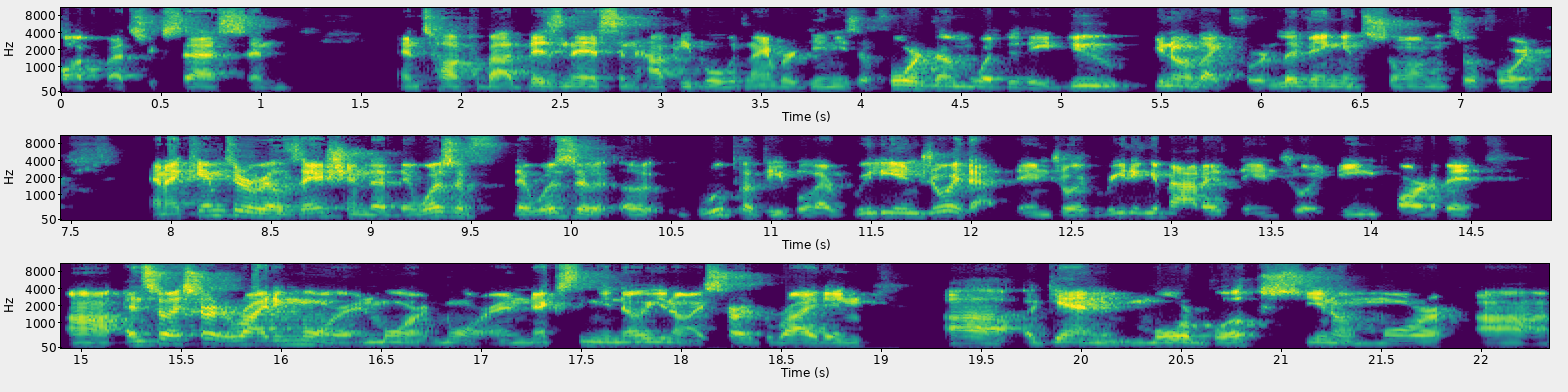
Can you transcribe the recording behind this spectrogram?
talk about success and and talk about business and how people with Lamborghinis afford them, what do they do, you know, like for a living and so on and so forth. And I came to the realization that there was a there was a, a group of people that really enjoyed that. They enjoyed reading about it. They enjoyed being part of it. Uh, and so I started writing more and more and more. And next thing you know, you know, I started writing uh, again more books. You know, more uh,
